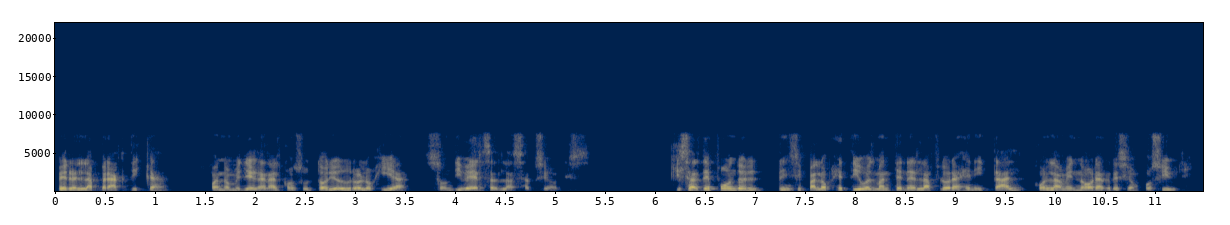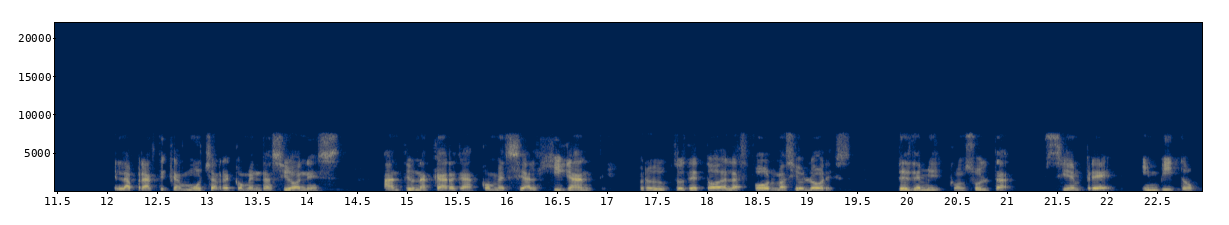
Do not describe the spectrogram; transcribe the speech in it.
pero en la práctica cuando me llegan al consultorio de urología, son diversas las acciones. Quizás de fondo el principal objetivo es mantener la flora genital con la menor agresión posible. En la práctica, muchas recomendaciones ante una carga comercial gigante, productos de todas las formas y olores. Desde mi consulta, siempre invito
